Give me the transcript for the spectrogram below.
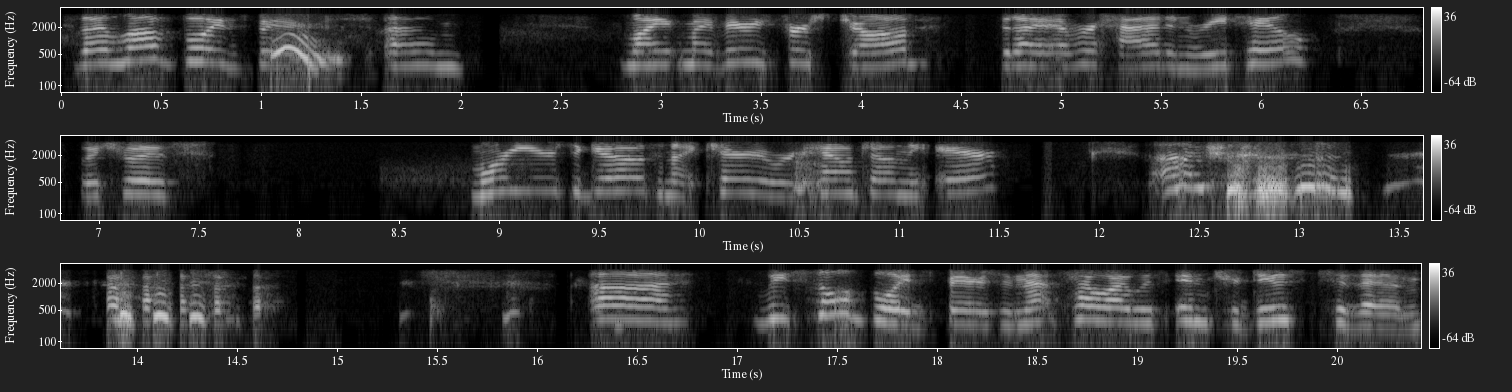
Because I love Boyd's Bears. Um, my my very first job that I ever had in retail, which was more years ago than I care to recount on the air. Um, uh, we sold Boyd's Bears, and that's how I was introduced to them.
